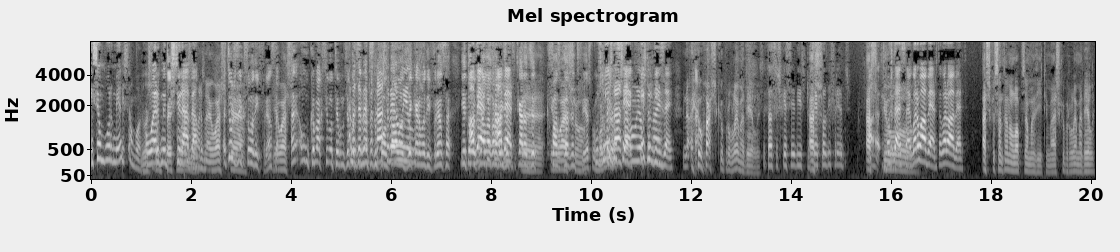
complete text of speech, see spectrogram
Isso é um bom argumento? Isso é um bom Ou argumento. um argumento péssimo questionável? argumento. Não, eu acho Então que dizer que são a diferença. Eu acho- Ah, O Cavaco Silva teve não sei Ah, mas quantos a- minutos trás Pontal tiveram a dizer que era uma diferença e então Alberto, afinal agora vem justificar a dizer Eh, que faz o que a gente fez. Os meus do SEC, o que é que lhe dizem? Eu acho que o problema dele. Está-se a esquecer disso, por isso é que são diferentes. Que, Constança, agora o Alberto, agora o Alberto. acho que o Santana Lopes é uma vítima. Acho que o problema dele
